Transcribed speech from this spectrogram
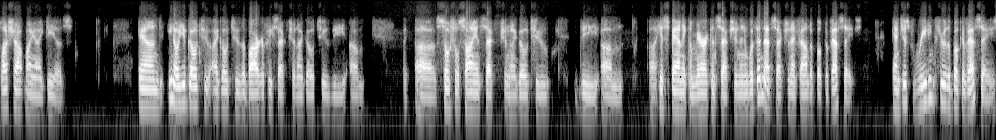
flesh out my ideas. And you know, you go to I go to the biography section, I go to the um, uh, social science section, I go to the um, uh, Hispanic American section, and within that section, I found a book of essays. And just reading through the book of essays,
